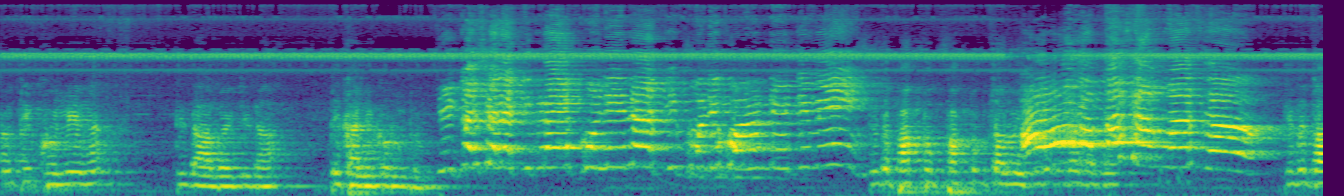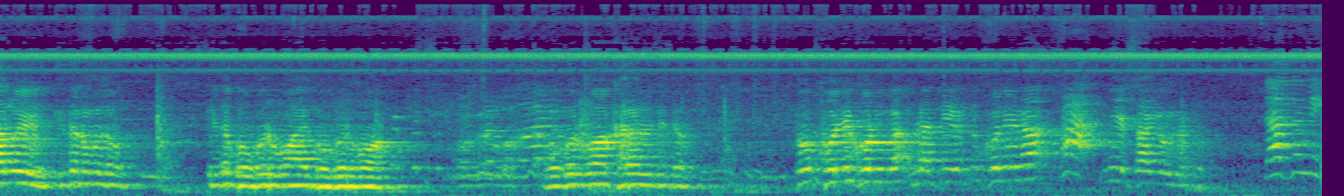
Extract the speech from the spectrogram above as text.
तू ती खोली ना ती दाबायची दा ती खाली करून ठेव. ती कशाला तिकडे एक खोली आहे ना ती खोली खोलून ठेवते मी. तिथं चालू आहे. तिथं नका नको जाऊ. सांगू असं. तिथं चालू आहे. तिथं नको जाऊ. तिथं घोगरबुवा आहे घोगरबुवा. घोगरबुवा खराब आहे तिथं. तो खोली खोलू का? आपला ती तू खोली आहे ना मी सा घेऊन येतो जा तुम्ही.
